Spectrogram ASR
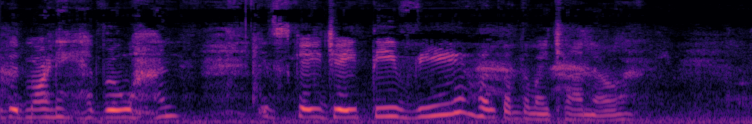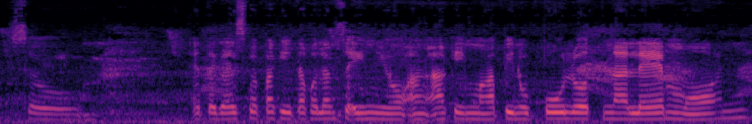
good morning everyone. It's KJ TV. Welcome to my channel. So, eto guys, papakita ko lang sa inyo ang aking mga pinupulot na lemon.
